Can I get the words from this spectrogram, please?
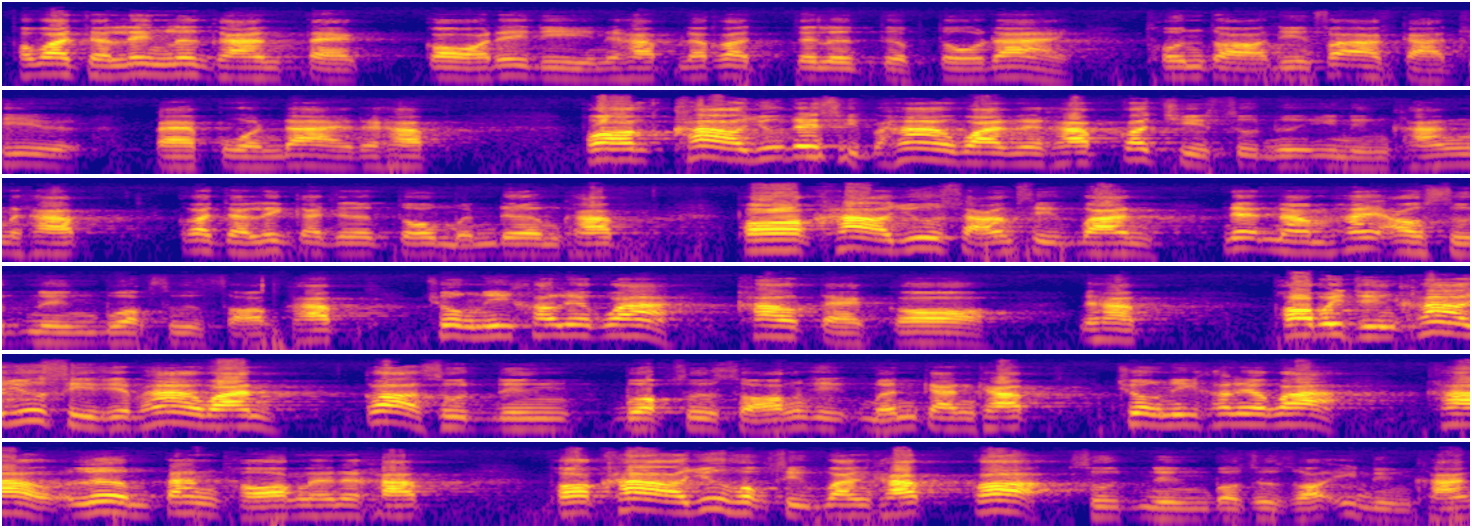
เพราะว่าจะเร่งเรื่องการแตกกอได้ดีนะครับ แล้วก็เจริญเติบโตได้ ทนต่อดินฟ้าอากาศที่แปรปรวนได้นะครับพอข้าวอายุได้ 15 วันนะครับ ก็ฉีดสูตรหนึ่งอีกหนึ่งครั้งนะครับก็จะเร่งการเจริญโตเหมือนเดิมครับ พอข้าวอายุ 30 วัน แนะนำให้เอาสูตรหนึ่งบวกสูตรสองครับ ช่วงนี้เขาเรียกว่าข้าวแตกกอนะครับ พอไปถึงข้าวอายุ 45 วัน ก็สูตรหนึ่งบวกสูตรสองเหมือนกันครับ ช่วงนี้เขาเรียกว่าข้าวเริ่มตั้งท้องแล้วนะครับ พอข้าวอายุ 60 วันครับ ก็สูตรหนึ่งบวกสูตรสองอีกหนึ่งครั้ง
